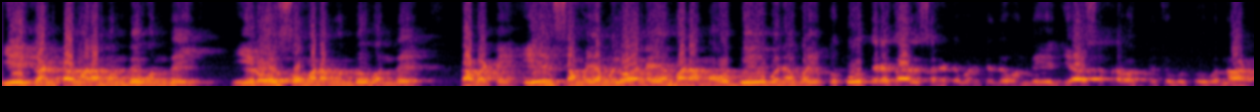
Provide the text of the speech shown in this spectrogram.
ఈ గంట మన ముందు ఉంది. ఈ రోజు మన ముందు ఉంది. కాబట్టి ఈ సమయంలోనే మనము దేవుని వైపుకు తిరగాల్సినటువంటిది ఉంది. యజ్ఞాస ప్రవక్త చెబుతూ ఉన్నాడు.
